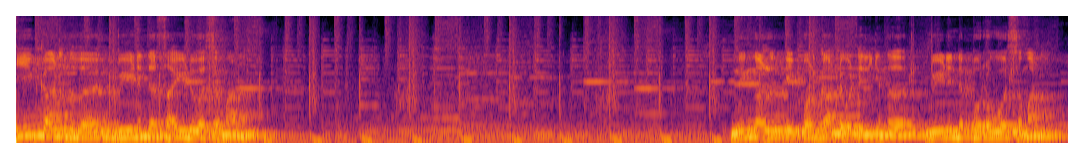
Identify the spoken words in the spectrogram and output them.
ഈ കാണുന്നത് വീടിന്റെ സൈഡ് വശമാണ്. നിങ്ങൾ ഇപ്പോൾ കണ്ടുകൊണ്ടിരിക്കുന്നത് വീടിന്റെ പുറകുവശമാണ്.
